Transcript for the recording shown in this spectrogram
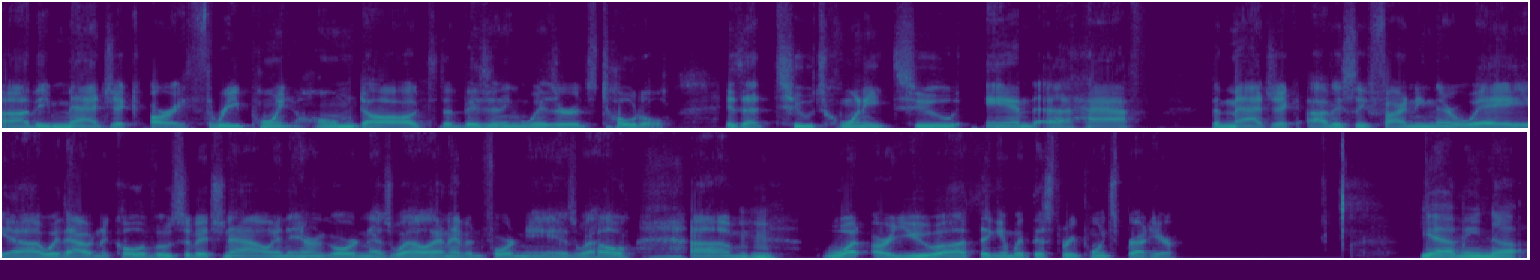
uh, the Magic are a three point home dog to the visiting Wizards. Total is at 222 and a half. The Magic obviously finding their way uh, without Nikola Vucevic now and Aaron Gordon as well, and Evan Fournier as well. Um, mm-hmm. What are you uh, thinking with this three point spread here? Yeah, I mean, uh,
